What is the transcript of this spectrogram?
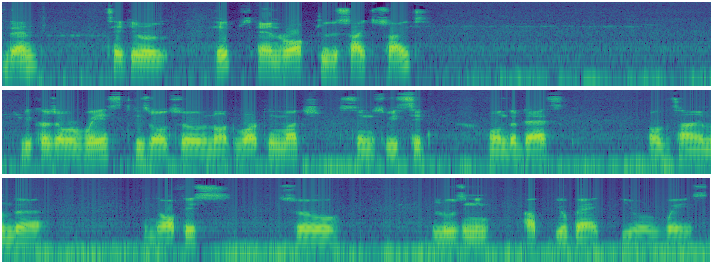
Then take your hips and rock to the side to side. Because our waist is also not working much since we sit on the desk all the time in the in the office. So loosening up your back your waist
